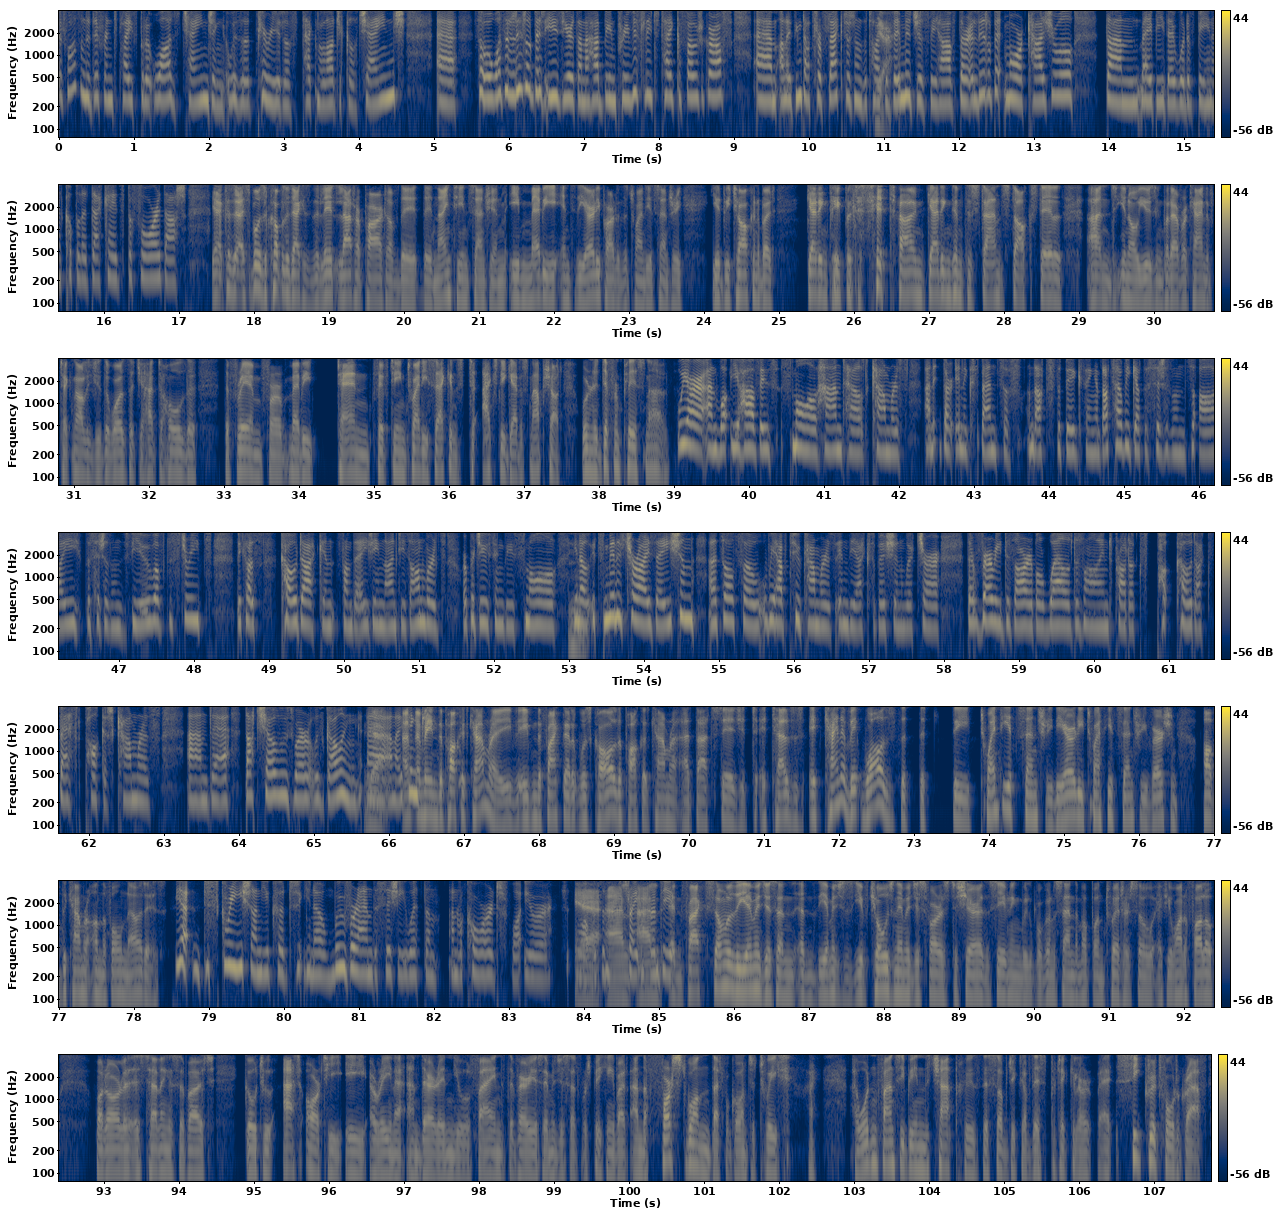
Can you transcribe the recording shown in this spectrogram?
it wasn't a different place, but it was changing. It was a period of technological change. Uh, so it was a little bit easier than it had been previously to take a photograph. Um, and I think that's reflected in the type yeah. of images we have. They're a little bit more casual than maybe they would have been a couple of decades before that. Yeah, because I suppose a couple of decades, the late, latter part of the, the 19th century and even maybe into the early part of the 20th century, you'd be talking about getting people to sit down, getting them to stand stock still, and you know using whatever kind of technology there was that you had to hold the the frame for maybe 10, 15, 20 seconds to actually get a snapshot. We're in a different place now. We are, and what you have is small handheld cameras, and they're inexpensive, and that's the big thing. And that's how we get the citizen's eye, the citizen's view of the streets, because Kodak in, from the 1890s onwards were producing these small, mm. you know, it's miniaturization, and it's also, we have two cameras in the exhibition, which are, they're very desirable, well designed products, Kodak vest pocket cameras, and uh, that shows where it was going. Uh, yeah. Uh, and I think. I mean, the pocket camera, even the fact that it was called a pocket camera at that stage, it, it tells us, it kind of, it was the, the the 20th century, the early 20th century version of the camera on the phone nowadays. Yeah, discreet, and you could, you know, move around the city with them and record what you were, yeah, what was and, straight in front of you. In fact, some of the images and, and the images you've chosen images for us to share this evening, we, we're going to send them up on Twitter. So if you want to follow what Orla is telling us about go to at RTE Arena and therein you will find the various images that we're speaking about. And the first one that we're going to tweet, I, I wouldn't fancy being the chap who's the subject of this particular uh, secret photograph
